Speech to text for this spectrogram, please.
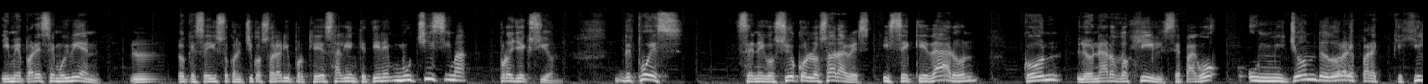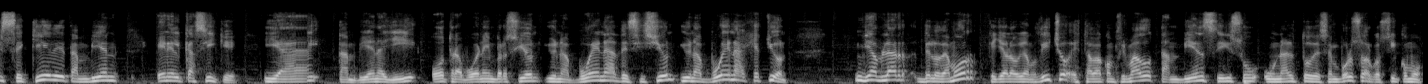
y me parece muy bien lo que se hizo con el chico Solari porque es alguien que tiene muchísima proyección. Después se negoció con los árabes y se quedaron con Leonardo Gil. Se pagó un millón de dólares para que Gil se quede también en el cacique. Y hay también allí otra buena inversión y una buena decisión y una buena gestión. Ni hablar de lo de amor, que ya lo habíamos dicho, estaba confirmado, también se hizo un alto desembolso, algo así como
